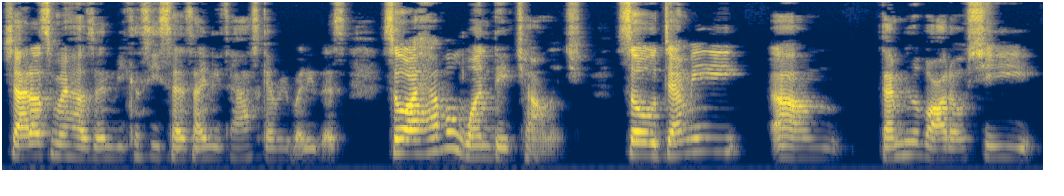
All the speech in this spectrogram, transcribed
shout out to my husband because he says I need to ask everybody this. So I have a one day challenge. So Demi um Demi Lovato, she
